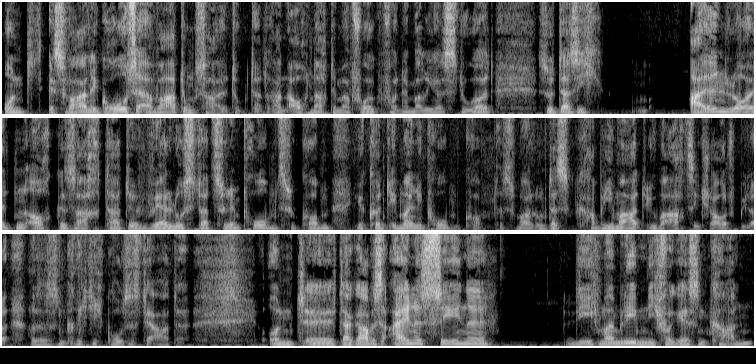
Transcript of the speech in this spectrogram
Und es war eine große Erwartungshaltung daran, auch nach dem Erfolg von der Maria Stuart, so dass ich allen Leuten auch gesagt hatte, wer Lust hat, zu den Proben zu kommen, ihr könnt immer in die Proben kommen. Das war, und das Habima hat über 80 Schauspieler, also das ist ein richtig großes Theater. Und äh, da gab es eine Szene, die ich meinem Leben nicht vergessen kann.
